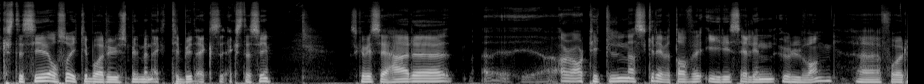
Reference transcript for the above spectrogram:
ecstasy også, ikke bare rusmiddel, men tilbudt ecstasy. Skal vi se her uh, Artikkelen er skrevet av Iris Elin Ulvang for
